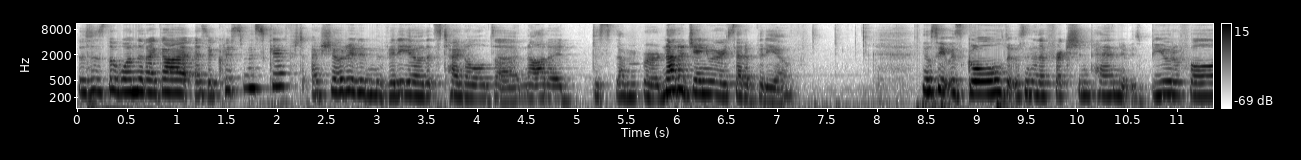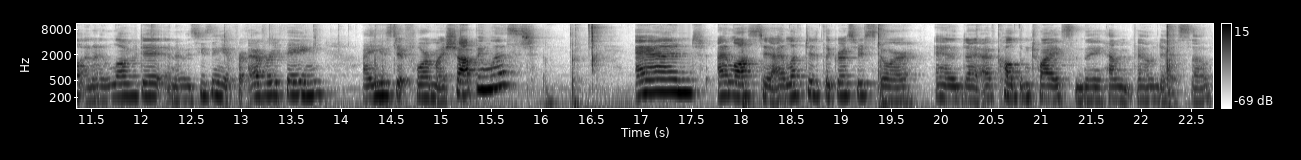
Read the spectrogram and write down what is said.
This is the one that I got as a Christmas gift. I showed it in the video that's titled uh, "Not a December, Not a January Setup Video." You'll see it was gold. It was another friction pen. It was beautiful, and I loved it. And I was using it for everything. I used it for my shopping list, and I lost it. I left it at the grocery store, and I, I've called them twice, and they haven't found it. So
